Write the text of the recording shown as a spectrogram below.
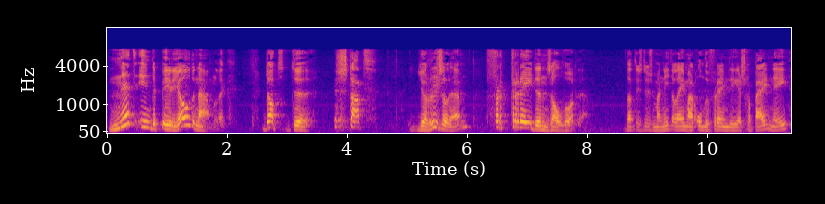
Net in de periode namelijk dat de stad Jeruzalem vertreden zal worden. Dat is dus maar niet alleen maar onder vreemde heerschappij, nee,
